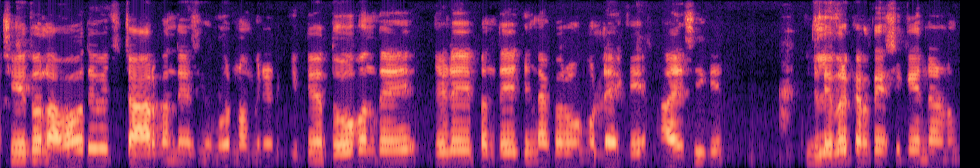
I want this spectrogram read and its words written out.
6 ਤੋਂ ਇਲਾਵਾ ਉਹਦੇ ਵਿੱਚ ਚਾਰ ਬੰਦੇ ਅਸੀਂ ਹੋਰ ਨੋਮੀਨੇਟ ਕੀਤੇ ਆ। ਦੋ ਬੰਦੇ ਜਿਹੜੇ ਬੰਦੇ ਜਿਨ੍ਹਾਂ ਕੋਲੋਂ ਉਹ ਲੈ ਕੇ ਆਏ ਸੀਗੇ ਡਿਲੀਵਰ ਕਰਦੇ ਸੀਗੇ ਇਹਨਾਂ ਨੂੰ।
